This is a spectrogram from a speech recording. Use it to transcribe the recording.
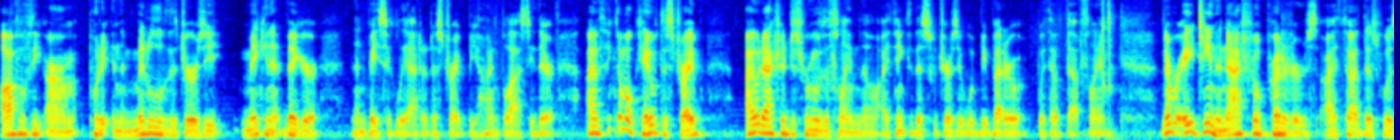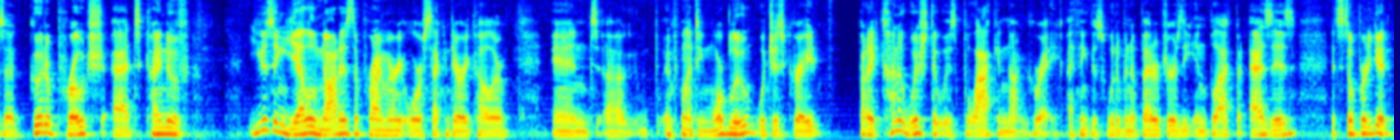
off of the arm, put it in the middle of the jersey, making it bigger, and then basically added a stripe behind Blasty there. I think I'm okay with the stripe. I would actually just remove the flame though. I think this jersey would be better without that flame. Number 18, the Nashville Predators. I thought this was a good approach at kind of using yellow not as the primary or secondary color and uh, implementing more blue, which is great but I kind of wished it was black and not gray. I think this would have been a better jersey in black, but as is, it's still pretty good.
